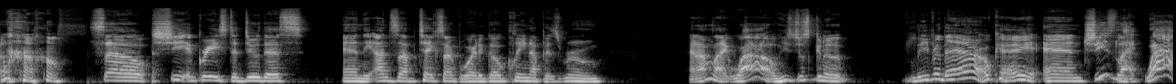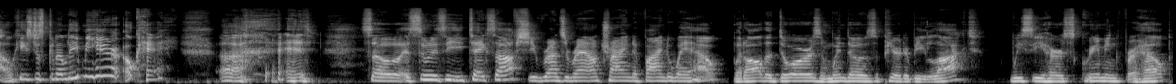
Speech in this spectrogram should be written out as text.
um, so she agrees to do this, and the unsub takes our boy to go clean up his room, and I'm like, "Wow, he's just gonna." leave her there okay and she's like wow he's just gonna leave me here okay uh, and so as soon as he takes off she runs around trying to find a way out but all the doors and windows appear to be locked. We see her screaming for help.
